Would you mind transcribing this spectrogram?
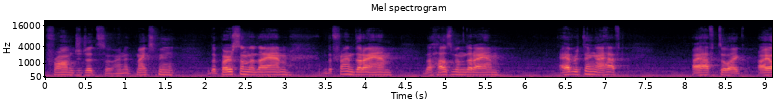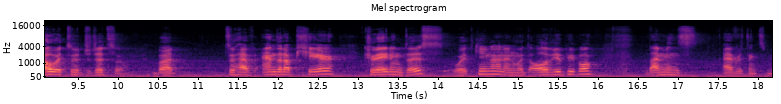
from jiu-jitsu. And it makes me the person that I am, the friend that I am, the husband that I am, everything I have. I have to like I owe it to jiu-jitsu, but to have ended up here creating this with Keenan and with all of you people, that means everything to me.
